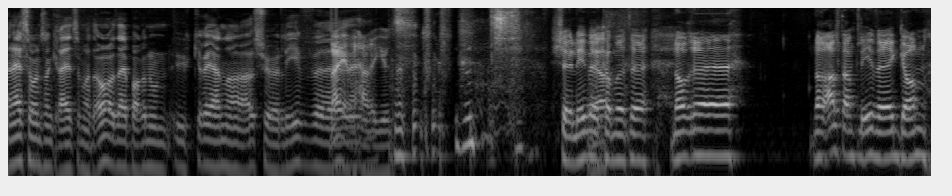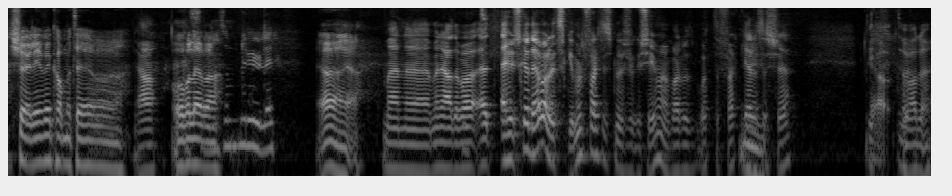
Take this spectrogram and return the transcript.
Men jeg så en sånn greie som at å, det er bare noen uker igjen av sjøliv. eh, Nei, nei, herregud. Sjølivet Ja. kommer til Når eh, Når alt annet liv er gone, sjølivet kommer til å Ja, overleve. Som ruler. Ja, ja, ja. Men, uh, men ja, det var jeg, jeg husker det var litt skummelt faktisk med Fukushima. Bare, what the fuck er det som skjer? Ja, det var det.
